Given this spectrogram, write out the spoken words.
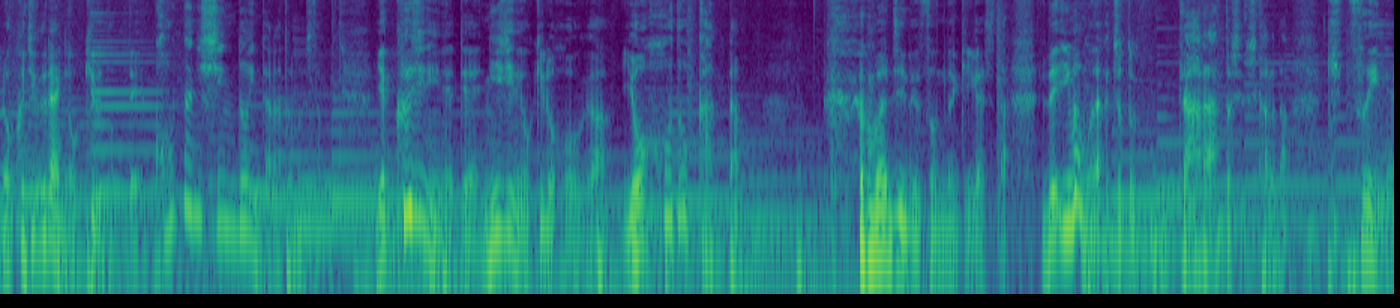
6時ぐらいに起きるのって、こんなにしんどいんだなと思いました。いや、9時に寝て、2時に起きる方が、よほど簡単。マジでそんな気がした。で、今もなんかちょっとダラっとしてるし、体。きついね。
